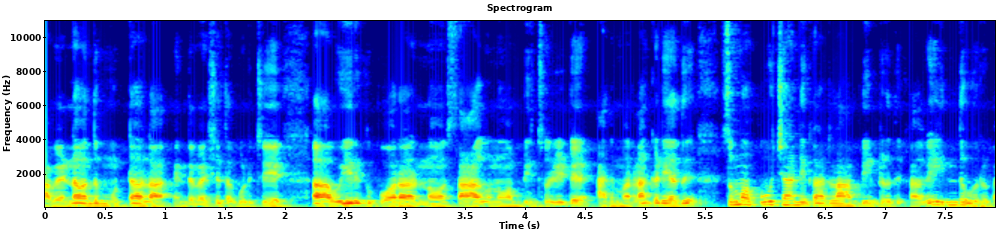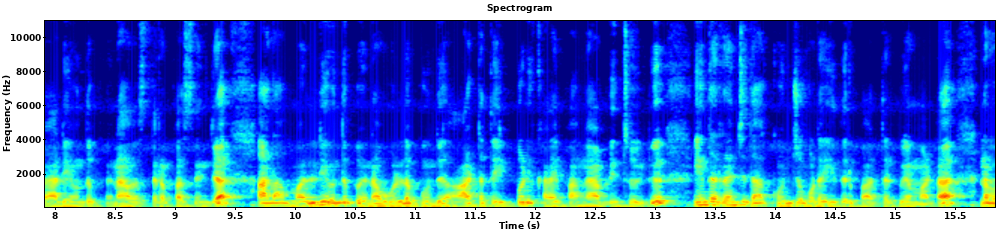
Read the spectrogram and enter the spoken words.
அவள் என்ன வந்து முட்டாளா? இந்த விஷத்தை குடிச்சு உயிருக்கு போராடணும் சாகணும் அப்படின்னு சொல்லிட்டு அது மாதிரிலாம் கிடையாது. சும்மா பூச்சாண்டி காட்டலாம் அப்படின்றதுக்காக இந்த ஒரு வேலையை வந்து இப்போ என்ன அவள் சிறப்பாக செஞ்சா. ஆனால் மல்லி வந்து இப்போ என்ன உள்ள பூந்து ஆட்டத்தை இப்படி கலைப்பாங்க அப்படின்னு சொல்லிட்டு இந்த ரஞ்சிதா கொஞ்சம் கூட எதிர்பார்த்துருக்கவே மாட்டா. நம்ம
